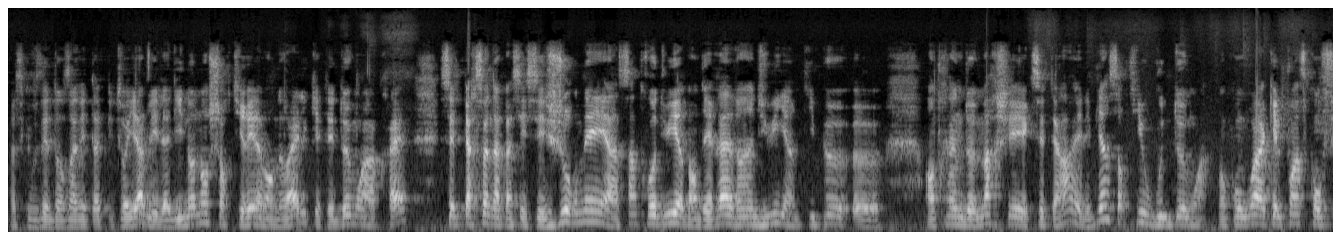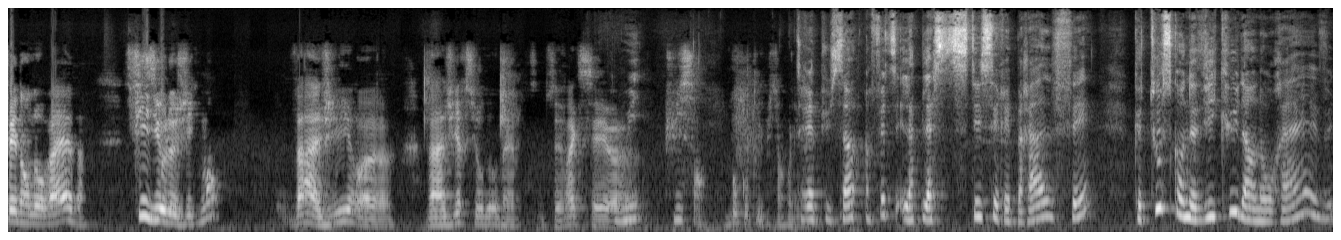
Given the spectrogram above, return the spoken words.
parce que vous êtes dans un état pitoyable. il a dit non non je sortirai avant Noël qui était deux mois après. Cette personne a passé ses journées à s'introduire dans des rêves induits un petit peu euh, en train de marcher etc. Elle est bien sortie au bout de deux mois. Donc on voit à quel point ce qu'on fait dans nos rêves physiologiquement va agir, euh, va agir sur nous-mêmes. C'est vrai que c'est euh, puissant, beaucoup plus puissant. Très puissant. En fait, la plasticité cérébrale fait que tout ce qu'on a vécu dans nos rêves,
